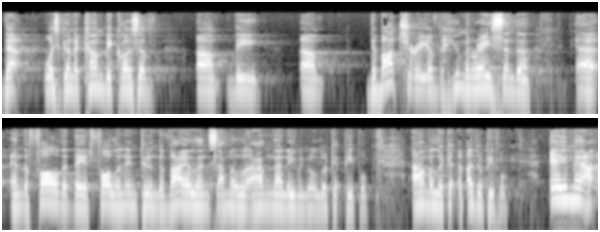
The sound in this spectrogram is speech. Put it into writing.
that was going to come because of um, the um, debauchery of the human race and the uh, and the fall that they had fallen into and the violence. I'm, I'm not even going to look at people. I'm going to look at other people. Amen.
